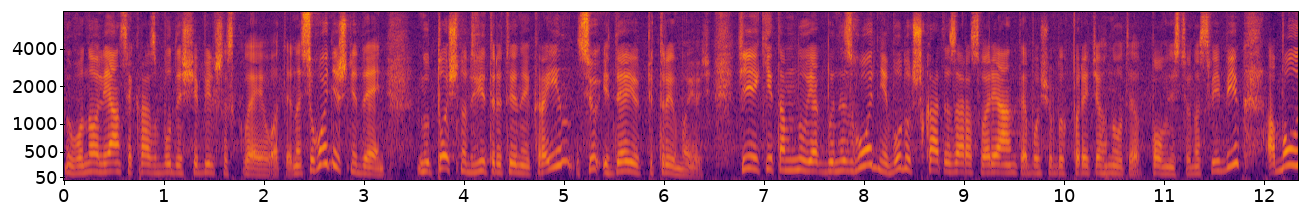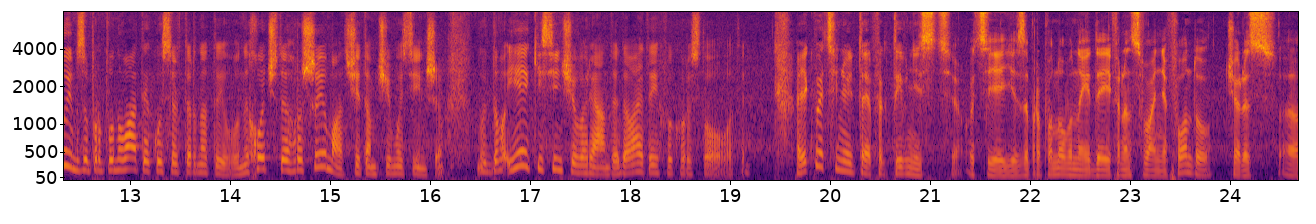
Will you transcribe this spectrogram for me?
ну воно альянс якраз буде ще більше склеювати. На сьогоднішній день ну точно дві третини країн цю ідею підтримують. Ті, які там ну якби не згодні, будуть шукати зараз варіанти, або щоб їх перетягнути повністю на свій бік, або їм запропонувати якусь альтернативу. Не хочете грошима чи там чимось іншим. Ну є якісь інші варіанти, давайте їх використовувати. А як ви оцінюєте ефективність оцієї запропонованої ідеї фінансування фонду через е,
